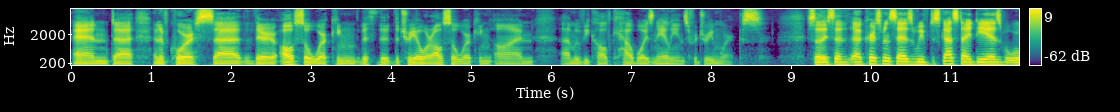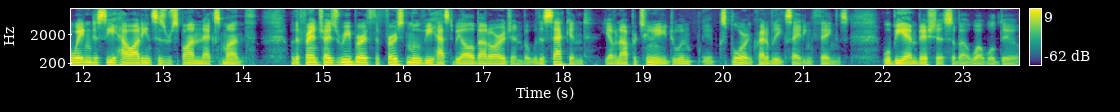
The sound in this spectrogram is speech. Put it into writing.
and uh, and of course uh, they're also working. The, the the trio are also working on a movie called Cowboys and Aliens for DreamWorks. So they said, uh, Kurtzman says, We've discussed ideas, but we're waiting to see how audiences respond next month. With a franchise rebirth, the first movie has to be all about origin, but with the second, you have an opportunity to in- explore incredibly exciting things. We'll be ambitious about what we'll do.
